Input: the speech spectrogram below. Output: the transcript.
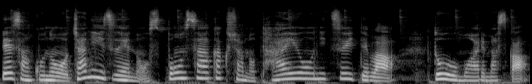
レイさん、このジャニーズへのスポンサー各社の対応についてはどう思われますか？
